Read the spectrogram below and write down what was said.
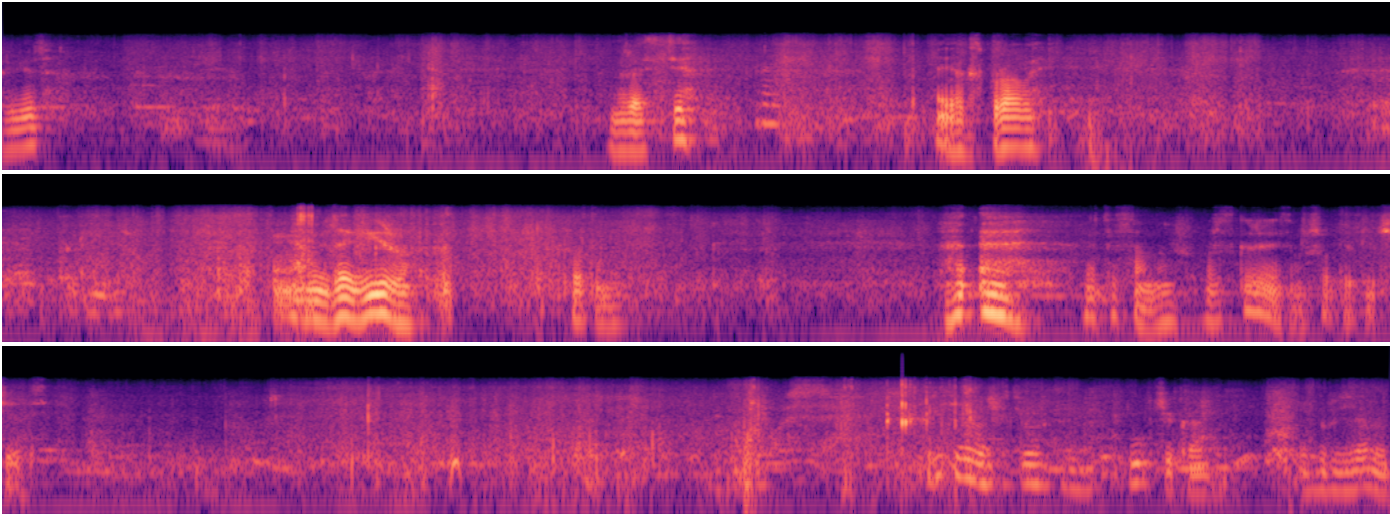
вас приїхали сім'ї, діти. Привет. Привет. Здрасте. Як справи? Да вижу. Кто там? Это самое, что- расскажи, там, что приключилось. С третьего на четвертое клубчика с друзьями.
